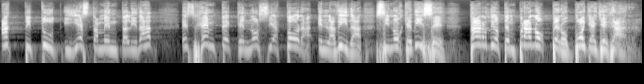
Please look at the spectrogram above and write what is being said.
actitud y esta mentalidad es gente que no se atora en la vida, sino que dice, tarde o temprano, pero voy a llegar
